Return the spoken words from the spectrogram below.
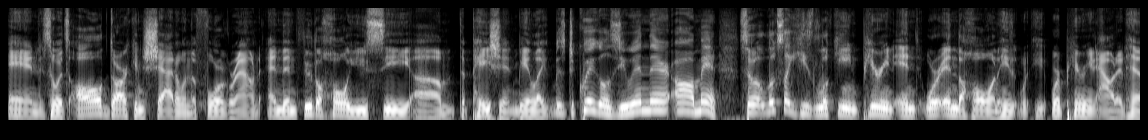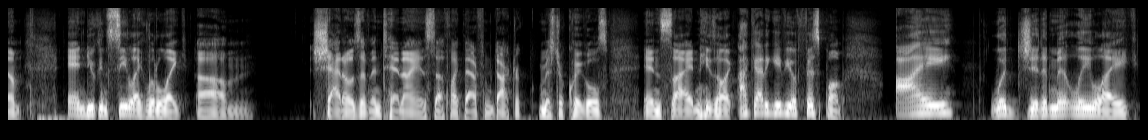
And so it's all dark and shadow in the foreground, and then through the hole you see um, the patient being like, "Mr. Quiggles, you in there? Oh man!" So it looks like he's looking, peering in. We're in the hole, and he's he- we're peering out at him, and you can see like little like um, shadows of antennae and stuff like that from Doctor Mr. Quiggles inside, and he's like, "I got to give you a fist bump." I legitimately like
